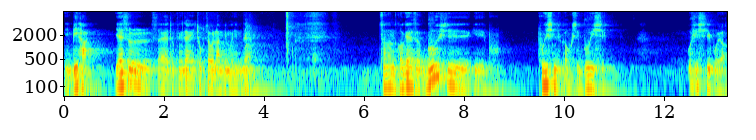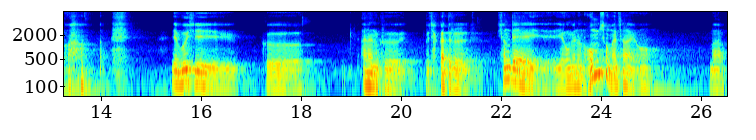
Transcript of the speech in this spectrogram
이 미학 예술사에도 굉장히 족적을 남긴 분인데 저는 거기에서 무의식이 보, 보이십니까? 혹시 무의식? 무의식이 보여 이제 무의식 그 하는 그또 작가들을 현대에 오면은 엄청 많잖아요. 막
